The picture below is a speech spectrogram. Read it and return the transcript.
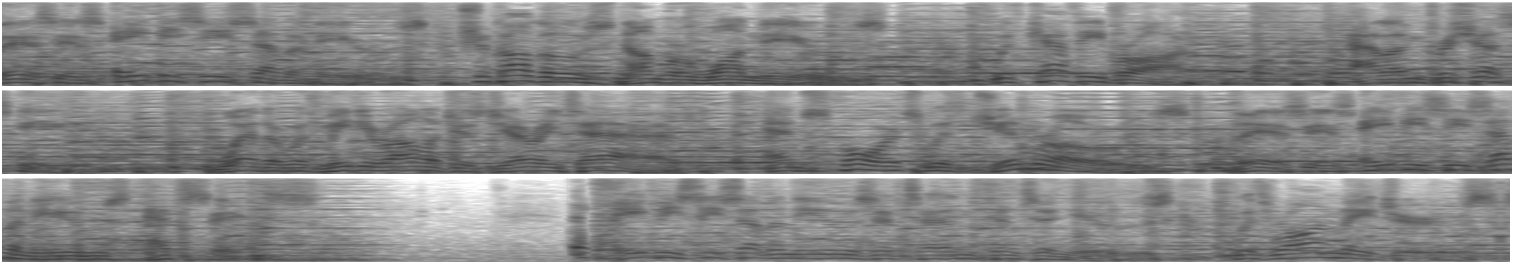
This is ABC 7 News, Chicago's number one news, with Kathy Brock, Alan Krashesky, weather with meteorologist Jerry Taft, and sports with Jim Rose. This is ABC 7 News at 6. ABC 7 News at 10 continues with Ron Magers,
